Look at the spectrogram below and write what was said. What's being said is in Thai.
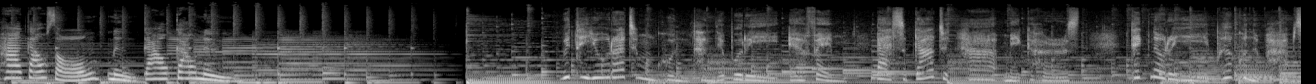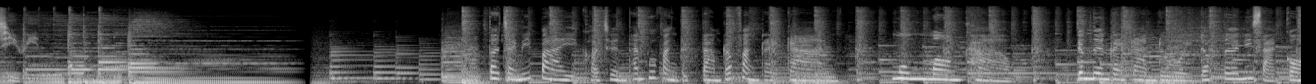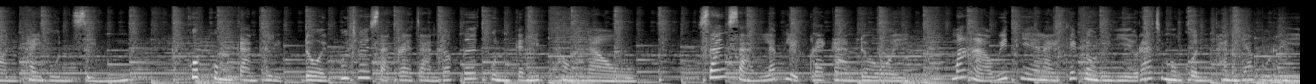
592 1991 วิทยุราชมงคลธัญบุรี FM 89.5เมกะเฮิรตซ์เทคโนโลยีเพื่อคุณภาพชีวิต ต่อจากนี้ไปขอเชิญท่านผู้ฟังติดตามรับฟังรายการ มุมมองข่าวดำเนินรายการโดย ดรนิสากรภัยบุญศิลป์ ควบคุมการผลิตโดยผู้ช่วยศาสตราจารย์ดรกุลกนิษฐ์ทองเงา สร้างสรรค์และผลิตรายการโดย มหาวิทยาลัยเทคโนโลยีราชมงคลธัญบุรี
